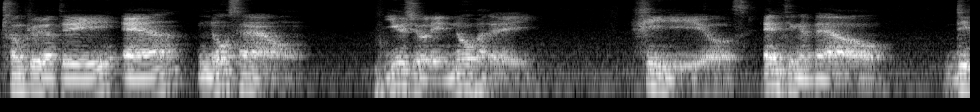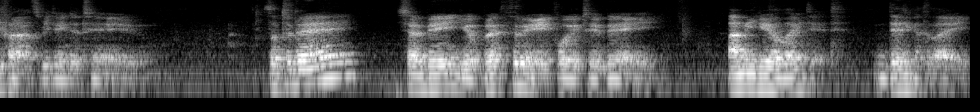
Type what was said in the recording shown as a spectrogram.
tranquility and no sound. Usually, nobody feels anything about difference between the two. So today shall be your breakthrough for you to be. Ameliorated delicately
